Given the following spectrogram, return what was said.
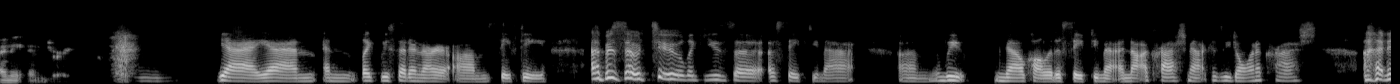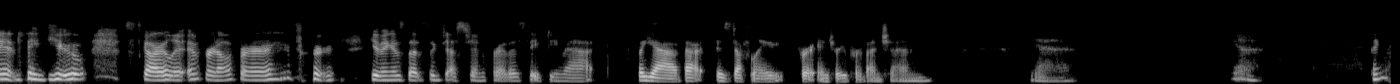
any injury. Mm. Yeah, yeah, and and like we said in our um, safety episode too, like use a, a safety mat. Um, we now call it a safety mat and not a crash mat because we don't want to crash. on it. thank you, Scarlett Inferno, for for giving us that suggestion for the safety mat. But yeah, that is definitely for injury prevention. Yeah. Yeah. I think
